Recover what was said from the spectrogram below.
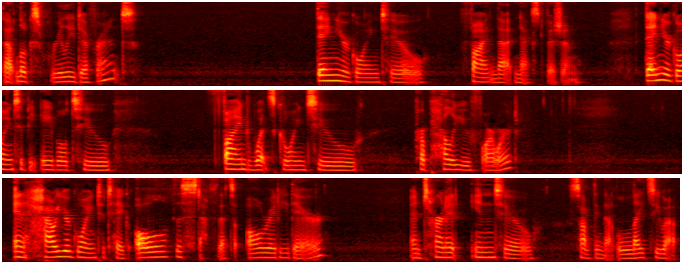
that looks really different, then you're going to find that next vision. Then you're going to be able to find what's going to propel you forward and how you're going to take all of the stuff that's already there and turn it into something that lights you up.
